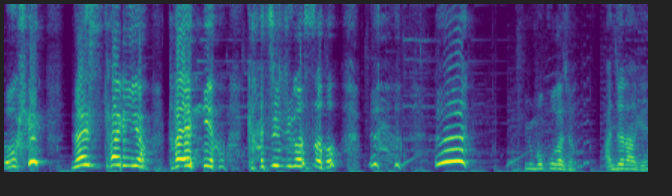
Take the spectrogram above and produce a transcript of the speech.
오케이. 나이스 다행이야 다행이야. 같이 죽었어. 이거 먹고 가죠 안전하게.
